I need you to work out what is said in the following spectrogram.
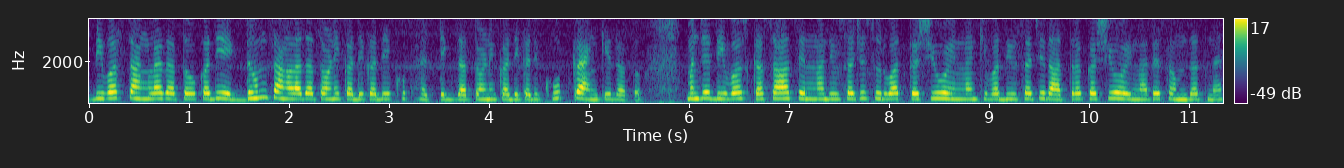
दिवस चांगला जातो कधी एकदम चांगला जातो आणि कधी कधी खूप हॅट्टिक जातो आणि कधी कधी खूप क्रँकी जातो. म्हणजे दिवस कसा असेल ना दिवसाची सुरुवात कशी होईल ना किंवा दिवसाची रात्र कशी होईल ना ते समजत नाही.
